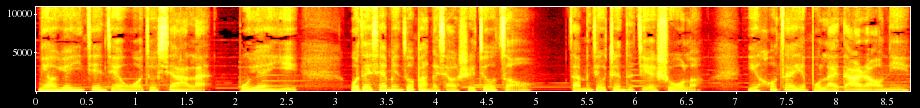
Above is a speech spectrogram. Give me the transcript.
你要愿意见见我就下来，不愿意，我在下面坐半个小时就走，咱们就真的结束了，以后再也不来打扰你。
